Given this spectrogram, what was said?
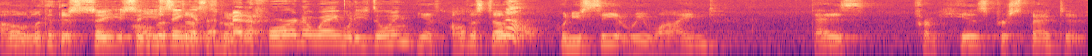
Oh, look at this. So, you, so All you're saying it's a going back. metaphor in a way? What he's doing? Yes, all the stuff. No. When you see it rewind, that is from his perspective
